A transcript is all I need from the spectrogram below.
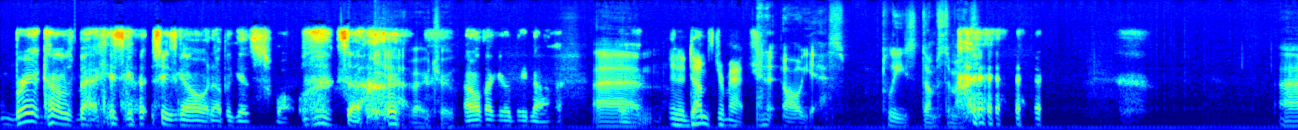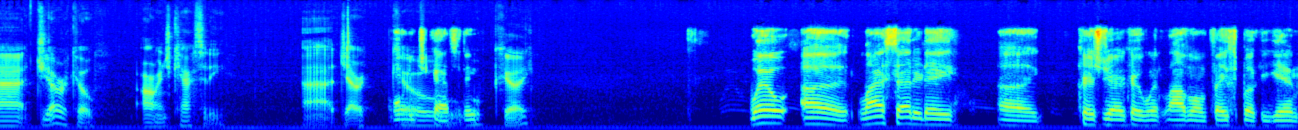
Britt comes back, it's gonna, she's going up against Swole. So Yeah, very true. I don't think it'll be Nyla. Um, in a dumpster match. a- oh yes, please dumpster match. uh, Jericho, Orange Cassidy. Uh, Jericho. Orange Cassidy. Okay. Well, uh, last Saturday, uh, Chris Jericho went live on Facebook again,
